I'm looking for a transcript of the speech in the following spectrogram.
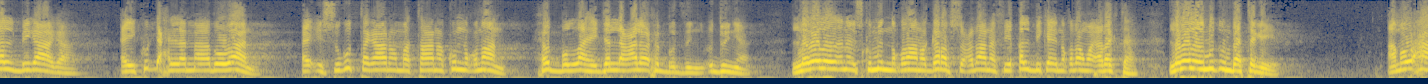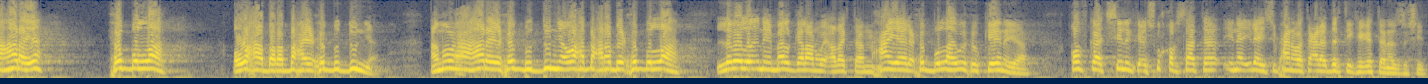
qalbigaaga ay ku dhex lamaabowaan ay isugu tagaanoo mataana ku noqdaan xub ullahi jala wacala xub dunya labadooda inay isku mid noqdaanoo garab socdaanoo fii qalbika ay noqdaan way adag tahay labadooda mid un baa tegaya. Ama waxaa haraya xub ullah oo waxaa barabaxaya xub dunya. Ama waxaa haraya xub dunya oo wax baxrabay xub ullah labadooda inay meel galaan way adag tahay maxaa yeeley xub ullahi wuxuu keenayaa qofkaad shilinka isku qabsaata inaad ilahay subxana wa tacala dartii kaga tanaasushid.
